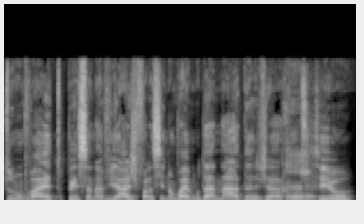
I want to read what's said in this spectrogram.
tu não vai, tu pensa na viagem, fala assim, não vai mudar nada, já aconteceu.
